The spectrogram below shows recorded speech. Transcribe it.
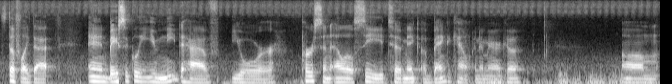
stuff like that. And basically, you need to have your person LLC to make a bank account in America. Um,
